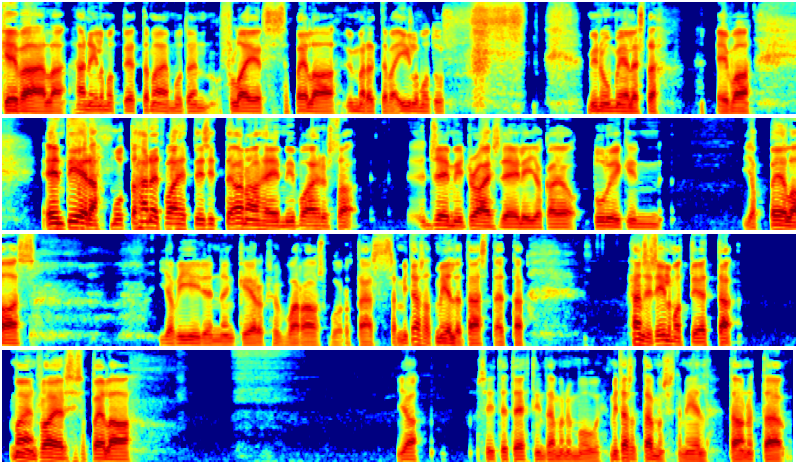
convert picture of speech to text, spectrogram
keväällä. Hän ilmoitti, että mä en muuten Flyersissa pelaa, ymmärrettävä ilmoitus. Minun mielestä ei vaan, en tiedä, mutta hänet vaihdettiin sitten Anaheimiin vaihdossa Jamie Drysdale, joka jo tulikin ja pelasi ja viidennen kierroksen varausvuoro tässä. Mitä sä oot mieltä tästä, että hän siis ilmoitti, että mä en Flyersissa pelaa ja sitten tehtiin tämmöinen movie. Mitä sä oot tämmöisestä mieltä? Tämä on nyt tää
